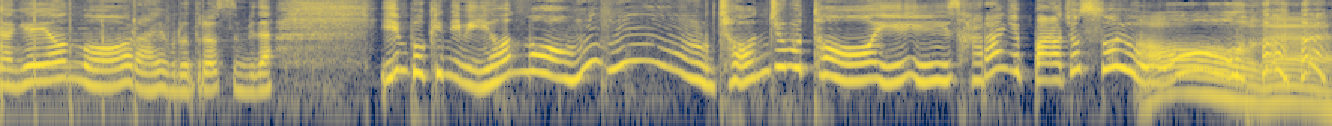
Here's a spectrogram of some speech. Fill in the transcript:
한강의 연모 라이브로 들었습니다. 임복희님이 연모, 음, 음, 전주부터 이 사랑에 빠졌어요. 오, 네.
